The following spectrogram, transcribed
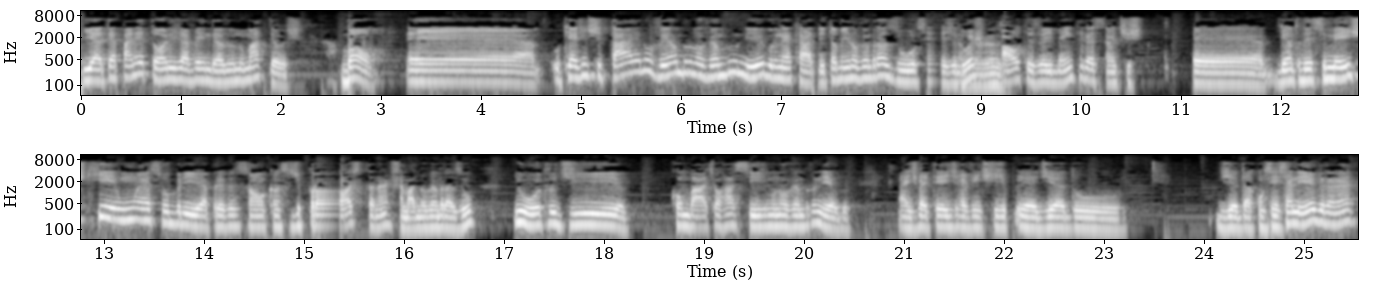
E até Panetone já vendendo no Mateus. Bom, é... o que a gente tá é novembro, novembro negro, né, cara? E também novembro azul, ou seja, duas pautas aí bem interessantes é, dentro desse mês, que um é sobre a prevenção ao câncer de próstata, né, chamado Novembro Azul, e o outro de combate ao racismo Novembro Negro. A gente vai ter dia 20 de, é, dia do dia da consciência negra, né?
